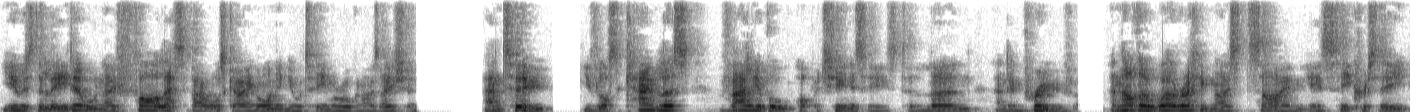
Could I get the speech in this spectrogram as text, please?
you as the leader will know far less about what's going on in your team or organisation. And two, you've lost countless valuable opportunities to learn and improve. Another well recognised sign is secrecy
